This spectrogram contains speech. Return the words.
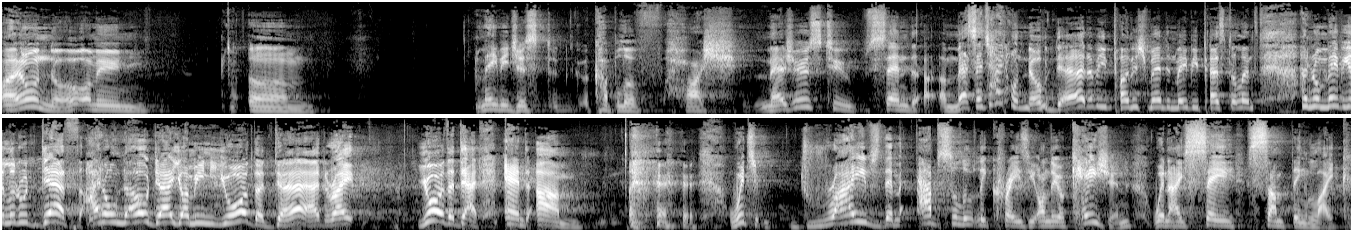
I don't know. I mean, um, maybe just a couple of harsh measures to send a message. I don't know, Dad. I mean, punishment and maybe pestilence. I don't know, maybe a little death. I don't know, Dad. I mean, you're the dad, right? You're the dad. And, um, which drives them absolutely crazy on the occasion when I say something like,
